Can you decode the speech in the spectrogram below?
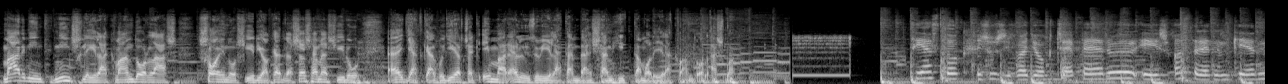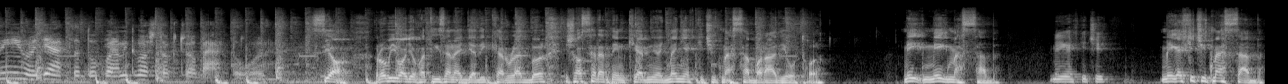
Mármint nincs lélekvándorlás, sajnos írja a kedves SMS író. Egyet kell, hogy értsek, én már előző életemben sem hittem a lélekvándorlásban. Sziasztok, Zsuzsi vagyok Cseperről, és azt szeretném kérni, hogy játszadok valamit Vastag Csabától. Szia, Robi vagyok a 11. kerületből, és azt szeretném kérni, hogy menj egy kicsit messzebb a rádiótól. Még, még messzebb. Még egy kicsit. Még egy kicsit messzebb.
